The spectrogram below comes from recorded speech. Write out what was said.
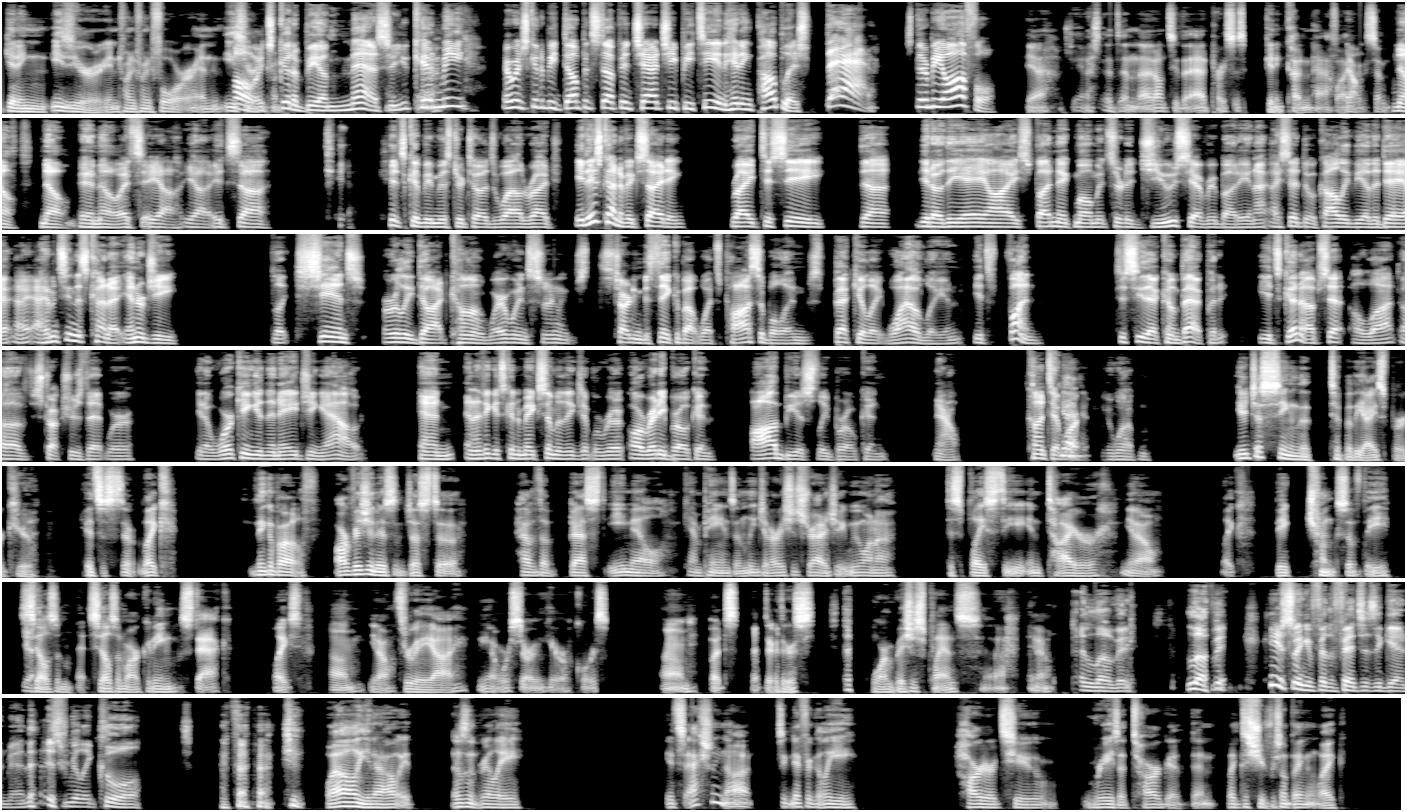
getting easier in 2024 and easier. Oh, it's going to be a mess. Are you kidding yeah. me? Everyone's going to be dumping stuff in Chat GPT and hitting publish. That it's going to be awful. Yeah, yeah, and I don't see the ad prices getting cut in half either. No, so. no, no, yeah, no. It's yeah, yeah. It's uh, it's to be Mr. Toad's wild ride. It is kind of exciting, right, to see the you know the AI Sputnik moment sort of juice everybody. And I, I said to a colleague the other day, I, I haven't seen this kind of energy like since early dot com, where everyone's starting, starting to think about what's possible and speculate wildly, and it's fun to see that come back. But it, it's going to upset a lot of structures that were, you know, working and then aging out and and I think it's going to make some of the things that were re- already broken obviously broken now. Content yeah. marketing, you one of them. You're just seeing the tip of the iceberg here. It's just like think about our vision isn't just to have the best email campaigns and lead generation strategy. We want to displace the entire, you know, like big chunks of the yeah. sales and sales and marketing stack like um, you know, through AI. You know, we're starting here, of course. Um, but there, there's more ambitious plans. Uh, you know, I love it, love it. You're swinging for the fences again, man. That is really cool. well, you know, it doesn't really. It's actually not significantly harder to raise a target than like to shoot for something like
